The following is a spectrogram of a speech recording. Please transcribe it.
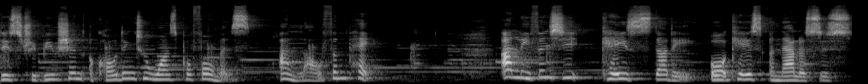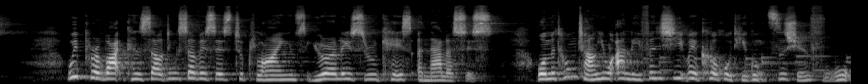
Distribution according to one's performance. 按劳分配。案例分析 （case study or case analysis）。 we provide consulting services to clients usually through case analysis. 我们通常用案例分析为客户提供咨询服务。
